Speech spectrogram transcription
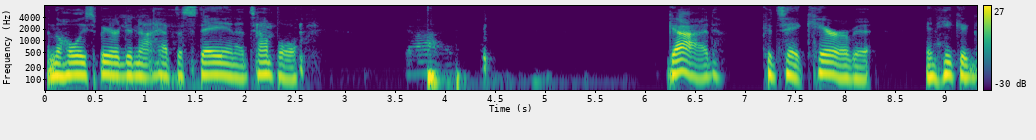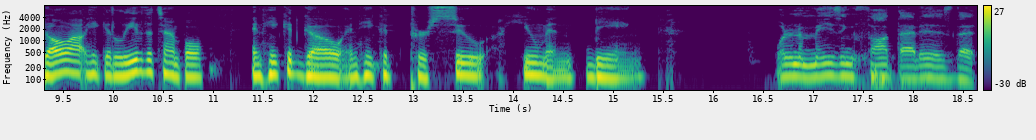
and the Holy Spirit did not have to stay in a temple. God God could take care of it and he could go out, he could leave the temple and he could go and he could pursue a human being. What an amazing thought that is that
